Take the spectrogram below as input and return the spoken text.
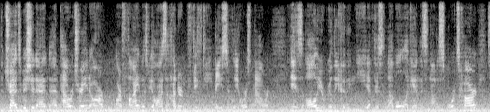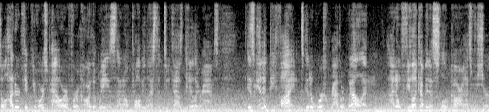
The transmission and, and powertrain are are fine. Let's be honest, 150 basically horsepower is all you're really going to need at this level. Again, this is not a sports car, so 150 horsepower for a car that weighs I don't know probably less than 2,000 kilograms is going to be fine. It's going to work rather well, and I don't feel like I'm in a slow car. That's for sure.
